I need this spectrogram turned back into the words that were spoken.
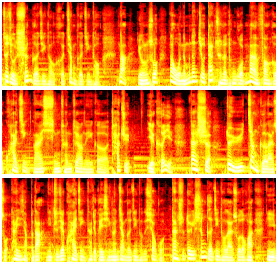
这就是升格镜头和降格镜头。那有人说，那我能不能就单纯的通过慢放和快进来形成这样的一个差距？也可以，但是对于降格来说，它影响不大。你直接快进，它就可以形成降格镜头的效果。但是对于升格镜头来说的话，你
